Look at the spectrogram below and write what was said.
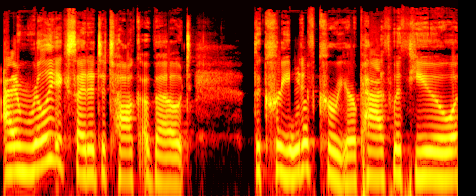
I'm really excited to talk about the creative career path with you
